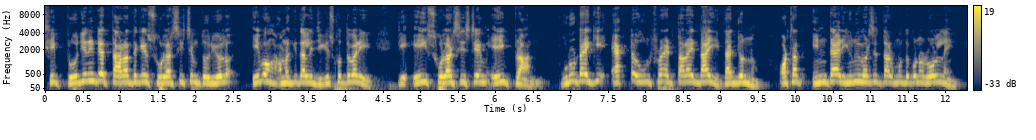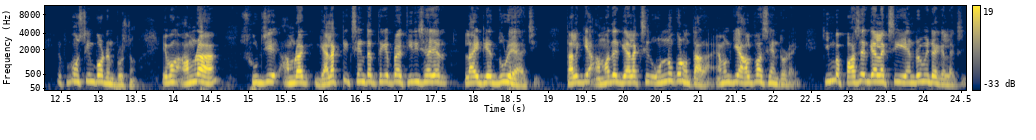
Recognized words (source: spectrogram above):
সেই প্রোজেনিটের তারা থেকে সোলার সিস্টেম তৈরি হলো এবং আমরা কি তাহলে জিজ্ঞেস করতে পারি যে এই সোলার সিস্টেম, এই প্রাণ পুরোটাই কি একটা উলফ্রাইড তারাই দায়ী তার জন্য? অর্থাৎ এন্টায়ার ইউনিভার্সের তার মধ্যে কোনো রোল নেই? এটা খুব মোস্ট ইম্পর্ট্যান্ট প্রশ্ন। এবং আমরা সূর্যে, আমরা গ্যালাকটিক সেন্টার থেকে প্রায় তিরিশ হাজার লাইট ইয়ার দূরে আছি। তাহলে কি আমাদের গ্যালাক্সির অন্য কোনো তারা, এমনকি আলফা সেন্টোরাই কিংবা পাশের গ্যালাক্সি অ্যান্ড্রোমিডা গ্যালাক্সি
